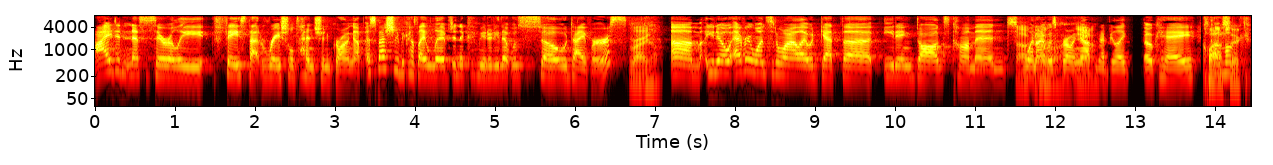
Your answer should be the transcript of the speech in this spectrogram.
I didn't necessarily face that racial tension growing up, especially because I lived in a community that was so diverse. Right. Um, you know, every once in a while I would get the eating dogs comment when I was growing Yeah. up, and I'd be like, okay. Classic.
